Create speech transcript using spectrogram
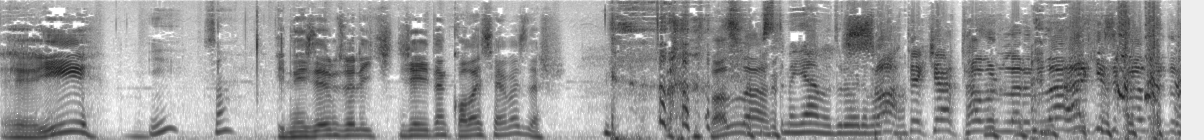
Ee, iyi. İyi güzel. Dinleyicilerimiz öyle ikinci yayından kolay sevmezler. Valla. Üstüme gelme dur öyle bakma. Sahtekar tavırlarınla herkesi kandırdın.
